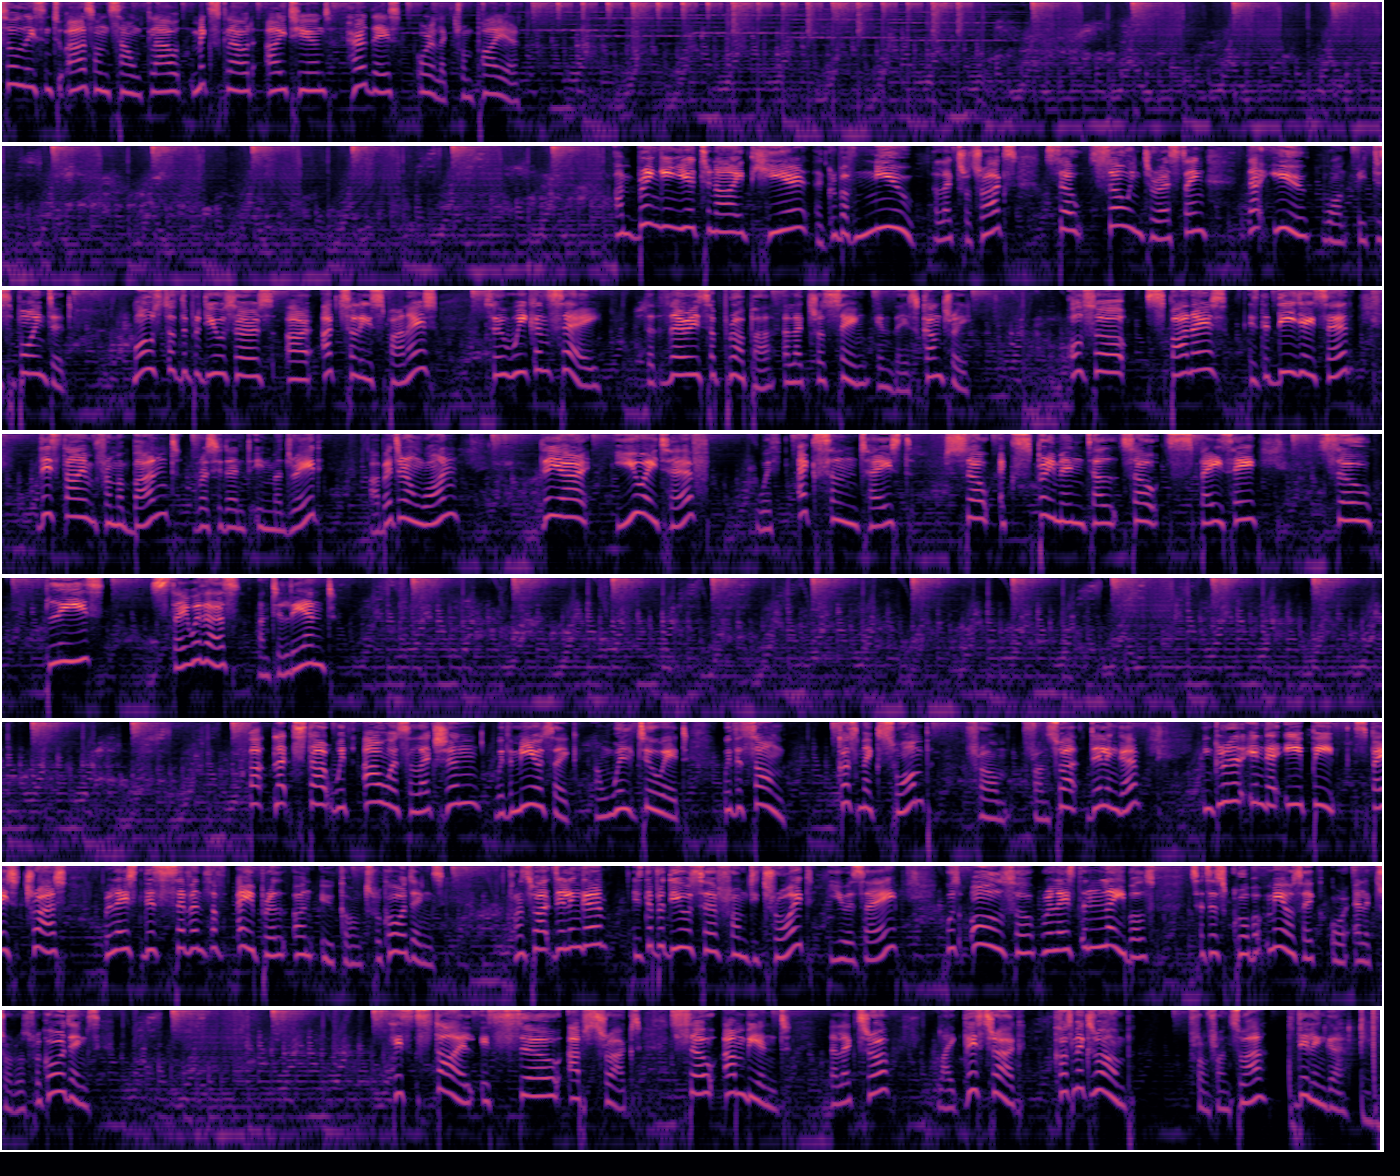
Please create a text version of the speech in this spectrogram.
Also listen to us on SoundCloud, Mixcloud, iTunes, Hearthis, or Electronpire. I'm bringing you tonight here a group of new electro tracks, so so interesting that you won't be disappointed. Most of the producers are actually Spanish, so we can say that there is a proper electro scene in this country. Also, Spanish is the DJ said, this time from a band resident in Madrid, a veteran one. They are UHF with excellent taste, so experimental, so spacey. So please stay with us until the end. But let's start with our selection with music, and we'll do it with the song Cosmic Swamp from Francois Dillinger, included in the EP Space Trash, released this 7th of April on Ucont Recordings. Francois Dillinger is the producer from Detroit, USA, who's also released in labels such as Robot Music or Electrodos Recordings. His style is so abstract, so ambient, electro, like this track, Cosmic Swamp, from Francois Dillinger.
